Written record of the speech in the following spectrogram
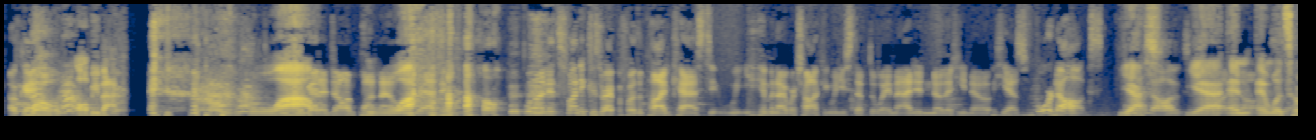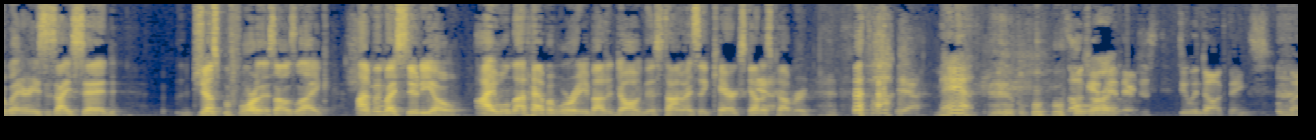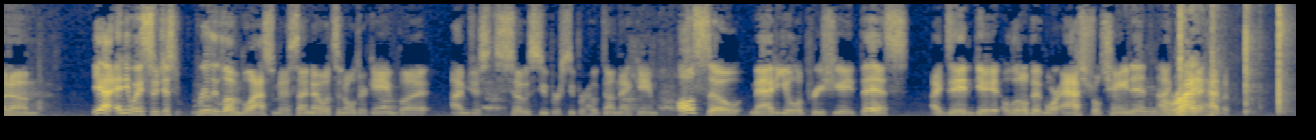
okay. Whoa, I'll be back. wow. We got a dog pun out. Wow. Yeah, they weren't- well, and it's funny because right before the podcast, we, him and I were talking when you stepped away, Matt. I didn't know that he know he has four dogs. Four Yes. dogs. Yeah, and dogs, and what's so. hilarious is I said just before this, I was like, I'm in my studio. I will not have a worry about a dog this time. I said, Carrick's got us Yeah. covered. yeah, Man, it's all good, Sorry. man. They're just doing dog things. But um, yeah. Anyway, so just really loving Blasphemous. I know it's an older game, but I'm just so super super hooked on that game. Also, Maddie, you'll appreciate this. I did get a little bit more Astral Chain in. I All right. kinda had the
